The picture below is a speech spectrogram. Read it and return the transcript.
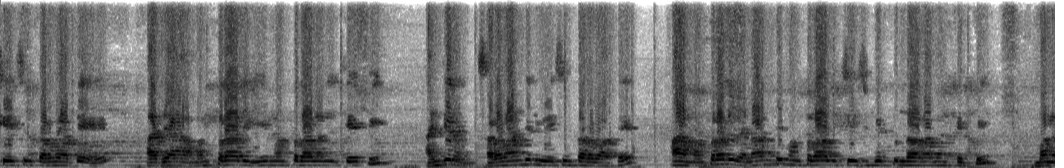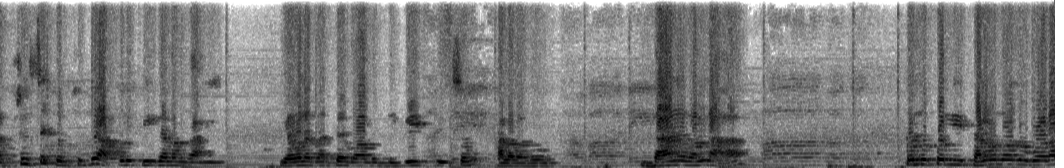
చేసిన తర్వాతే అది ఆ మంత్రాలు ఏ మంత్రాలని చేసి అంజనం సర్వాంజలి వేసిన తర్వాతే ఆ మంత్రాలు ఎలాంటి మంత్రాలు చేసి పెట్టున్నారని చెప్పి మనం చూస్తే తెలుస్తుంది. అప్పుడు తీయగలం కానీ ఎవరి పడితే వాళ్ళు దిగి తీసం కలవదు దానివల్ల కొన్ని కొన్ని తెలవనోళ్ళు కూడా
